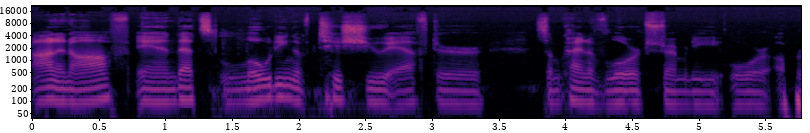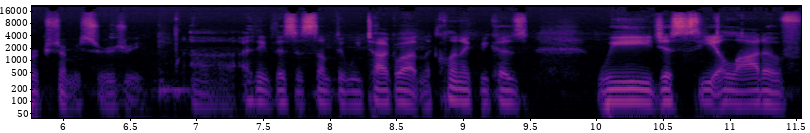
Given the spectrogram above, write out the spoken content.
on and off, and that's loading of tissue after some kind of lower extremity or upper extremity surgery. Uh, I think this is something we talk about in the clinic because we just see a lot of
